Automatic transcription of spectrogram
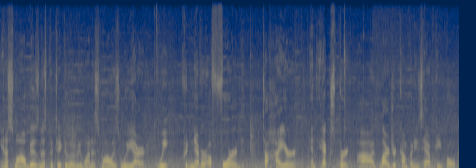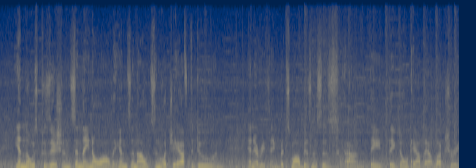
In a small business, particularly one as small as we are, we could never afford to hire an expert. Uh, larger companies have people in those positions and they know all the ins and outs and what you have to do and, and everything. But small businesses, uh, they, they don't have that luxury.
